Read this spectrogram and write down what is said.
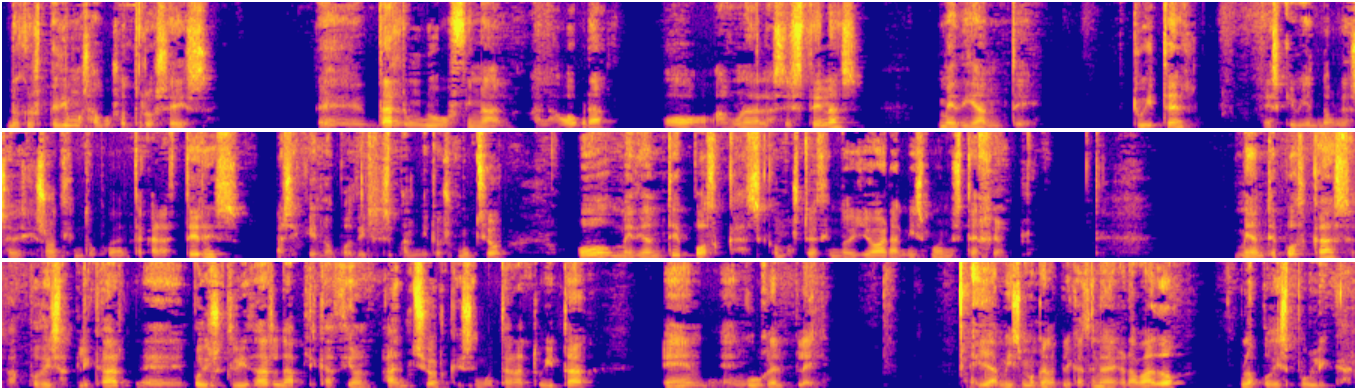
Lo que os pedimos a vosotros es eh, darle un nuevo final a la obra o a alguna de las escenas mediante Twitter, escribiendo, ya sabéis que son 140 caracteres, así que no podéis expandiros mucho, o mediante podcast, como estoy haciendo yo ahora mismo en este ejemplo. Mediante podcast ah, podéis aplicar, eh, podéis utilizar la aplicación Anchor, que se encuentra gratuita en, Google Play. Ella misma, con la aplicación de grabado, la podéis publicar.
